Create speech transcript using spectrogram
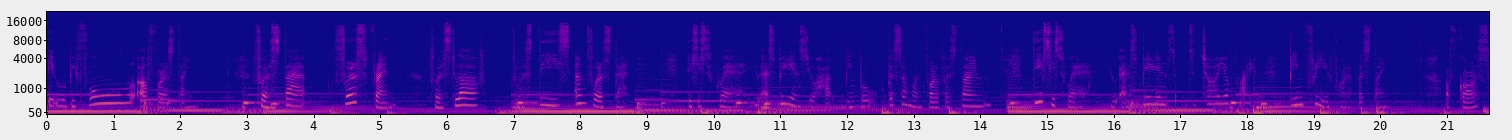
it will be full of first time. First step, first friend, first love, first this, and first that. This is where you experience your heart being broke by someone for the first time. This is where you experience the joy of life being free for the first time. Of course,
